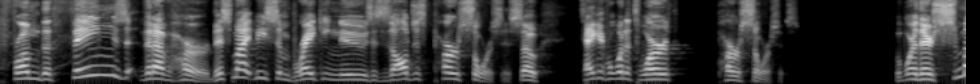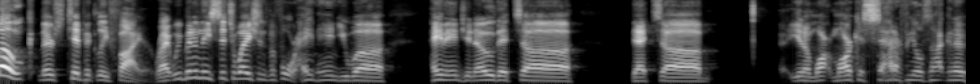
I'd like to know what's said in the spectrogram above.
From the things that I've heard, this might be some breaking news. This is all just per sources. So take it for what it's worth, per sources. But where there's smoke, there's typically fire, right? We've been in these situations before. Hey man, you uh hey man, you know that uh that uh you know, Mar- Marcus Satterfield's not going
